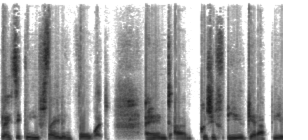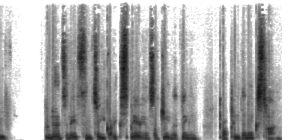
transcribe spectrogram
basically, you're failing forward. And because um, you, you get up, you learned a lesson, so you got experience of doing the thing properly the next time.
